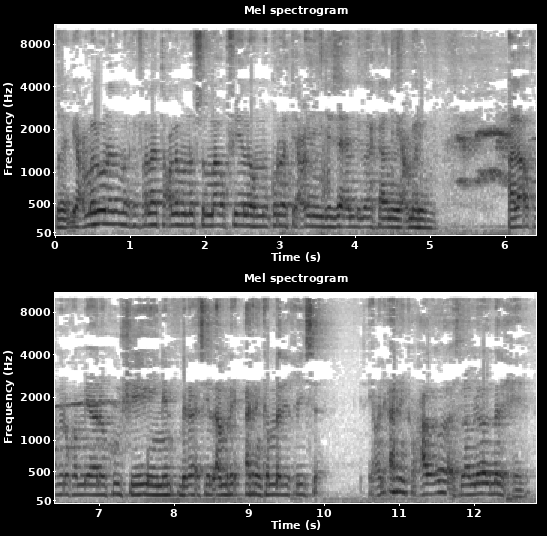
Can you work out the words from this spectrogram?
Yacmaluunada marka falaa taclamu nafsu maa ukfiya lahum min qurati acyunin jazaan bima kaanuu yacmaluun. Alaa ukhbiruka miyaanan kuu sheegaynin bira'si lamri arrinka madaxiisa. Yani arrinka waxaa laga wadaa islaamnimada madaxeeda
